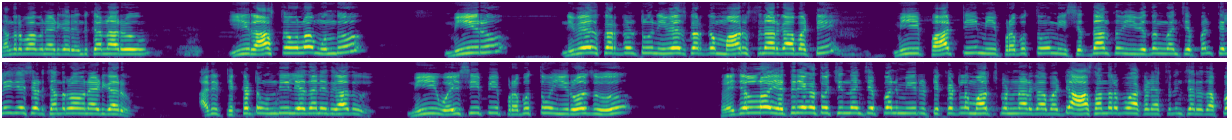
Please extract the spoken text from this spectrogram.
చంద్రబాబు నాయుడు గారు ఎందుకన్నారు? ఈ రాష్ట్రంలో ముందు మీరు నియోజకవర్గం టు నివేదికవర్గం మారుస్తున్నారు కాబట్టి మీ పార్టీ మీ ప్రభుత్వం మీ సిద్ధాంతం ఈ విధంగా అని చెప్పని తెలియజేశాడు చంద్రబాబు నాయుడు గారు. అది టికెట్ ఉంది లేదనేది కాదు. మీ వైసీపీ ప్రభుత్వం ఈరోజు ప్రజల్లో వ్యతిరేకత వచ్చిందని చెప్పని మీరు టిక్కెట్లు మార్చుకుంటున్నారు కాబట్టి ఆ సందర్భం అక్కడ హెచ్చరించారు తప్ప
